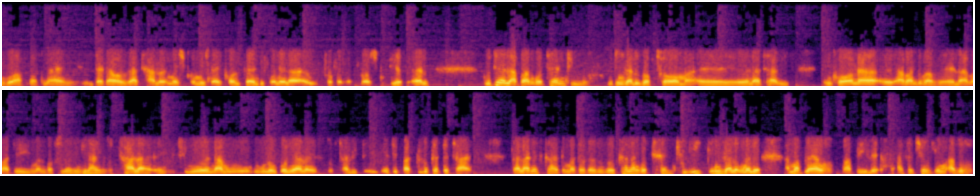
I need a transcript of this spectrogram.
ngo-half past nine itatawo likathala i-match commissioner i-consent ifonela uprofessor flosh ku-p s l. Kuthe lapha ngo-ten to kuthi umdlalo uzokuthoma um yona thabi ngikhona abantu bavela bathi hey mani bafika ngila ngizokuthala ngithiniwe nami kunonkonyana sizokuthala ethi but look at the time. Qalani isikhathi madoda ngizokhala ngo-ten to imidlalo kumele amaplayer babhile ase-change room azo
